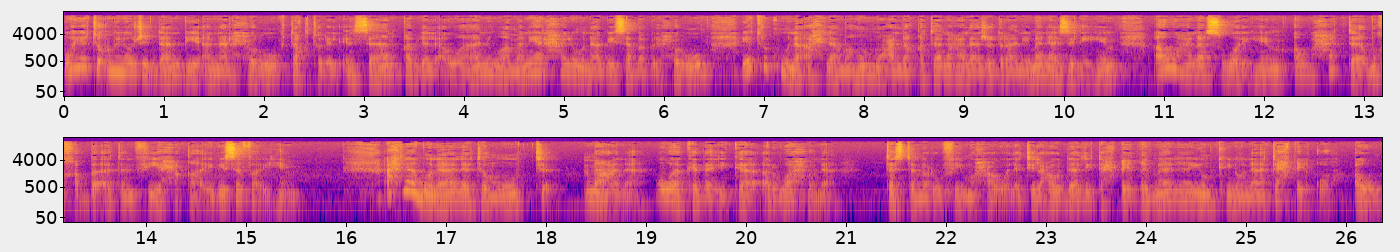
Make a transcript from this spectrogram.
وهي تؤمن جدا بأن الحروب تقتل الإنسان قبل الأوان ومن يرحلون بسبب الحروب يتركون أحلامهم معلقة على جدران منازلهم أو على صورهم أو حتى مخبأة في حقائب سفرهم. أحلامنا لا تموت معنا وكذلك أرواحنا. تستمر في محاولة العودة لتحقيق ما لا يمكننا تحقيقه أو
